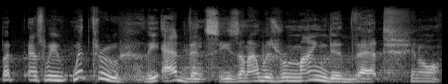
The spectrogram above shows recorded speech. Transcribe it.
But as we went through the Advent season, I was reminded that, you know,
